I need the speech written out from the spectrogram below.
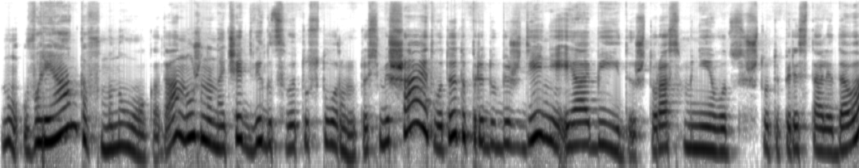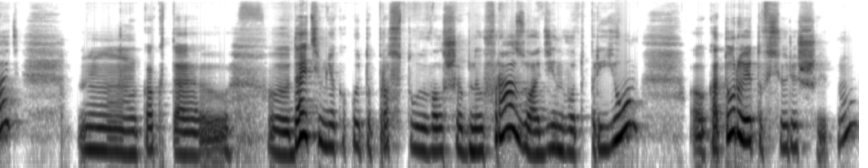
ну, вариантов много, да, нужно начать двигаться в эту сторону. То есть мешает вот это предубеждение и обиды, что раз мне вот что-то перестали давать, как-то э, дайте мне какую-то простую волшебную фразу, один вот прием, э, который это все решит. Ну,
